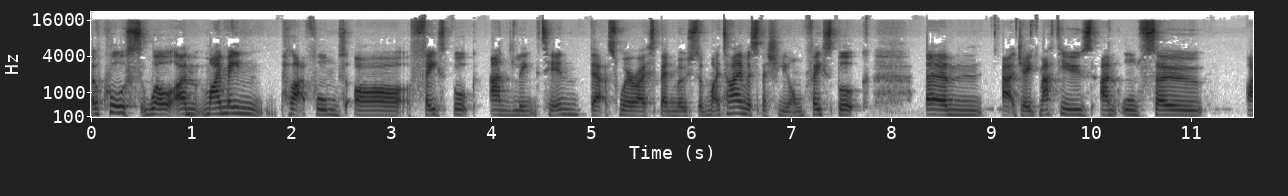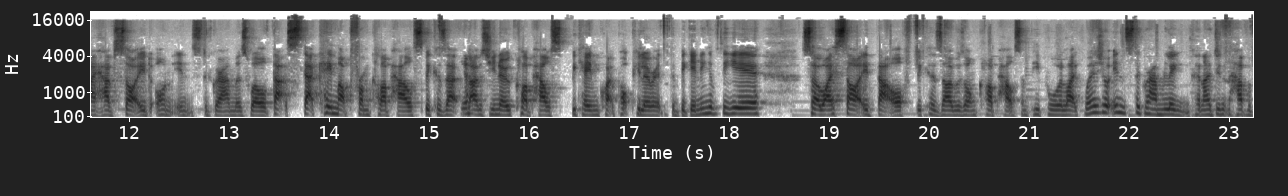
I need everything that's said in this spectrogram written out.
Of course. Well, um, my main platforms are Facebook and LinkedIn. That's where I spend most of my time, especially on Facebook um, at Jade Matthews, and also I have started on Instagram as well. That's that came up from Clubhouse because, that, yeah. as you know, Clubhouse became quite popular at the beginning of the year. So I started that off because I was on Clubhouse and people were like, "Where's your Instagram link?" And I didn't have a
